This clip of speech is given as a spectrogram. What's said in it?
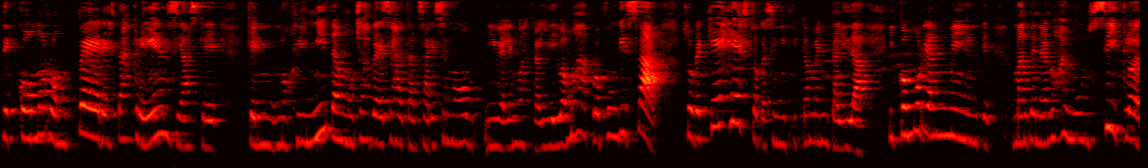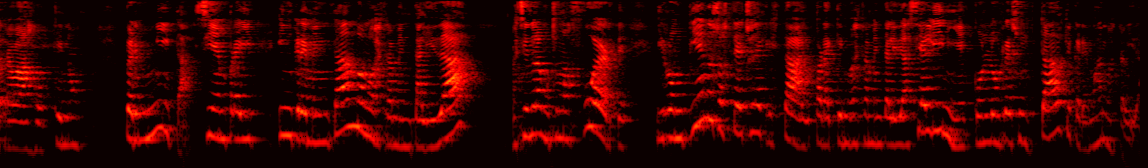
de cómo romper estas creencias que, que nos limitan muchas veces a alcanzar ese nuevo nivel en nuestra vida y vamos a profundizar sobre qué es esto que significa mentalidad y cómo realmente mantenernos en un ciclo de trabajo que nos permita siempre ir incrementando nuestra mentalidad, haciéndola mucho más fuerte y rompiendo esos techos de cristal para que nuestra mentalidad se alinee con los resultados que queremos en nuestra vida.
